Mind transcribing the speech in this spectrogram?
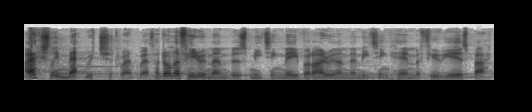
I actually met Richard Wentworth. I don't know if he remembers meeting me, but I remember meeting him a few years back.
